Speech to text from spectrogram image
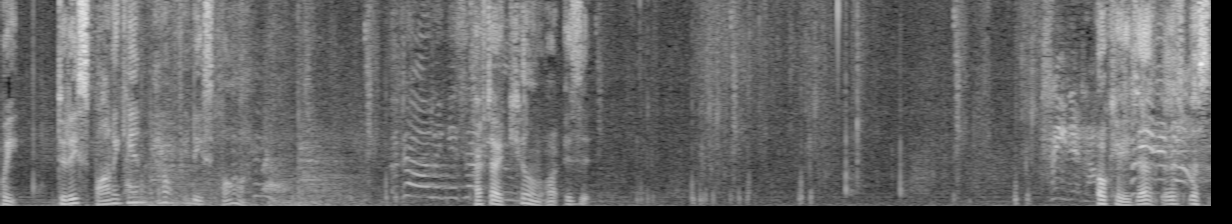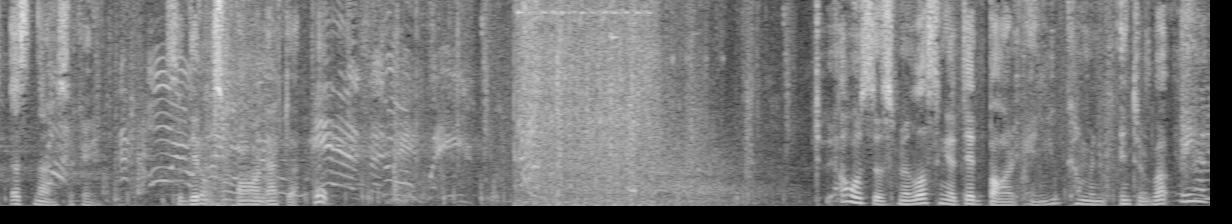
Wait, do they spawn again? I don't think they spawn. After I kill them, or is it? Okay, that, that's, that's that's nice. Okay, so they don't spawn after. Oh. Dude, I was just molesting a dead body, and you come and interrupt me?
